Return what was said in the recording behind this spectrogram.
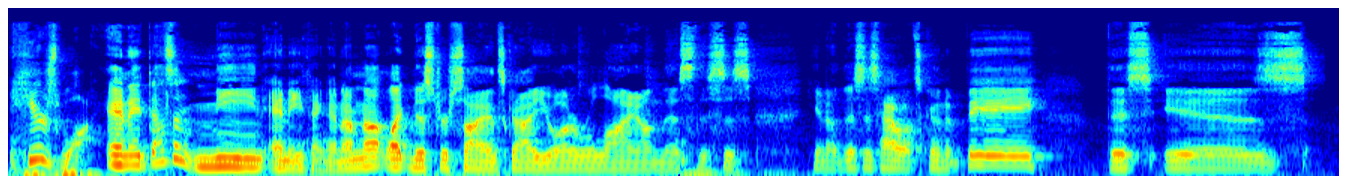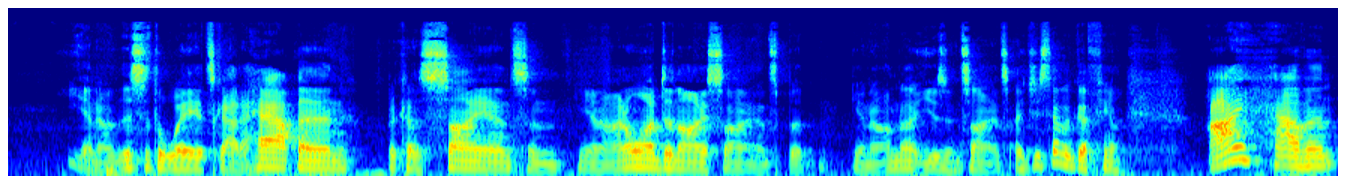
Here's why. And it doesn't mean anything. And I'm not like Mr. Science Guy, you ought to rely on this. This is, you know, this is how it's going to be. This is, you know, this is the way it's got to happen because science and you know I don't want to deny science, but you know I'm not using science. I just have a gut feeling. I haven't.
